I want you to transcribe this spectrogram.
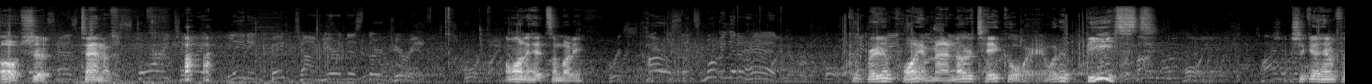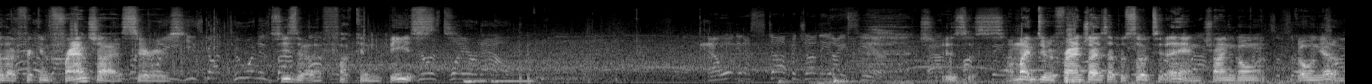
oh, shit. Has been Tanev. the story tonight, leading big time here in this third period. I want to hit somebody. Good Brayden Point, man. Another takeaway. What a beast. I should get him for the freaking franchise series. He's a fucking beast. And. Jesus. I might do a franchise episode today and try and go, go and get him.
